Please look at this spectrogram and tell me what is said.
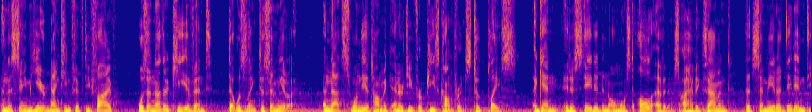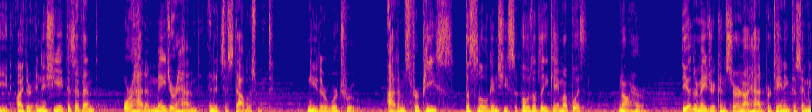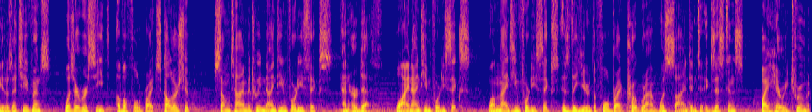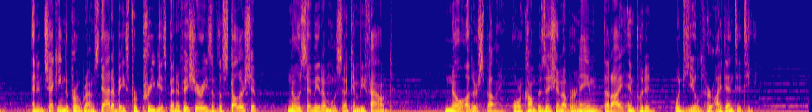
In the same year, 1955, was another key event that was linked to Samira, and that's when the Atomic Energy for Peace Conference took place. Again, it is stated in almost all evidence I have examined that Samira did indeed either initiate this event or had a major hand in its establishment. Neither were true. Atoms for Peace, the slogan she supposedly came up with, not her. The other major concern I had pertaining to Samira's achievements was her receipt of a Fulbright scholarship sometime between 1946 and her death. Why 1946? Well, 1946 is the year the Fulbright program was signed into existence by Harry Truman. And in checking the program's database for previous beneficiaries of the scholarship, no Samira Musa can be found. No other spelling or composition of her name that I inputted would yield her identity.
